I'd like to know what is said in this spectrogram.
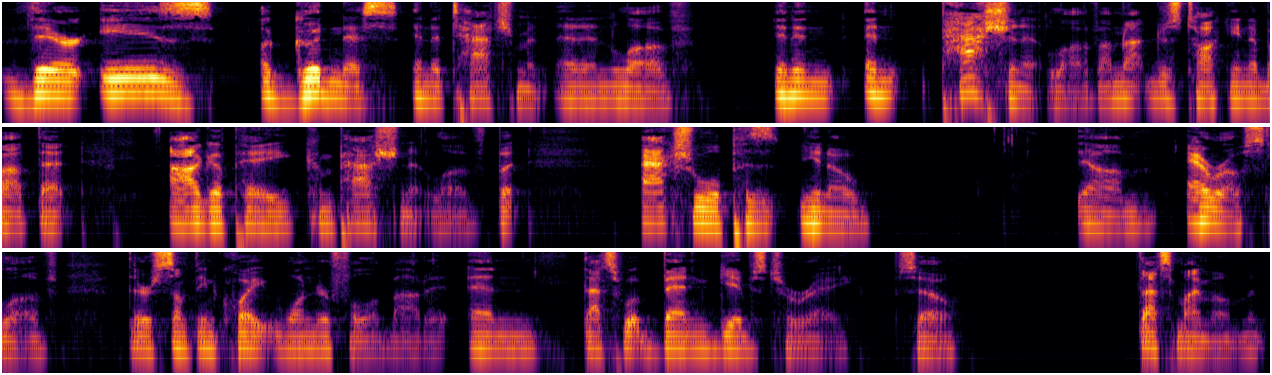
there is a goodness in attachment and in love and in and passionate love. I'm not just talking about that agape compassionate love, but actual you know um, eros love. There's something quite wonderful about it, and that's what Ben gives to Rey. So that's my moment.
